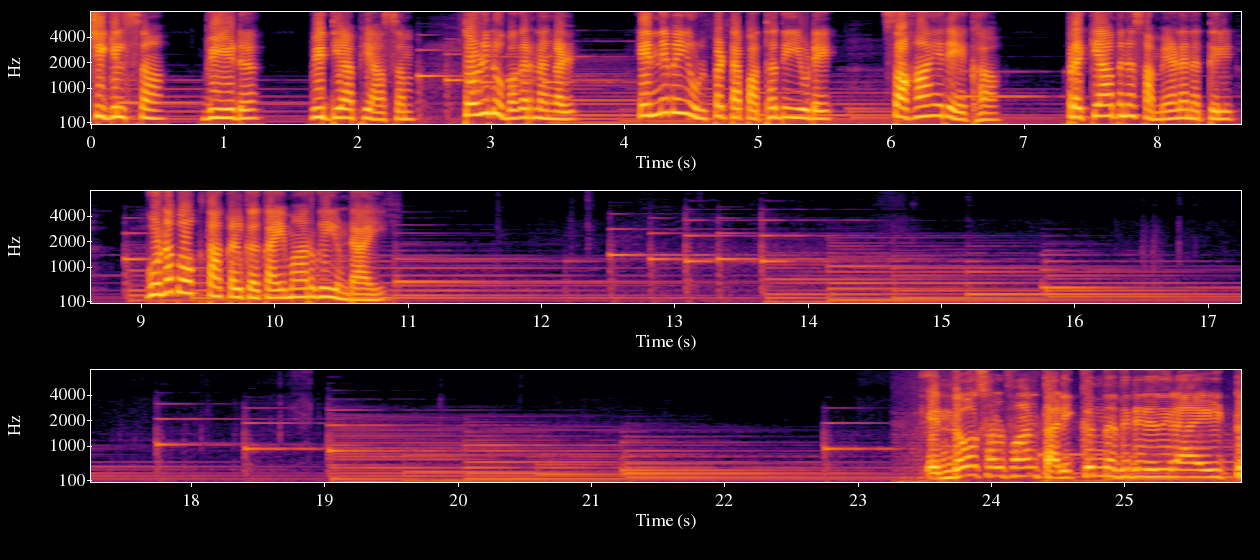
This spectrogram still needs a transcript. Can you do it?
ചികിത്സ വീട് വിദ്യാഭ്യാസം തൊഴിലുപകരണങ്ങൾ എന്നിവയുൾപ്പെട്ട പദ്ധതിയുടെ സഹായരേഖ പ്രഖ്യാപന സമ്മേളനത്തിൽ ഗുണഭോക്താക്കൾക്ക് കൈമാറുകയുണ്ടായി. എൻഡോസൾഫാൻ തളിക്കുന്നതിനെതിരായിട്ട്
